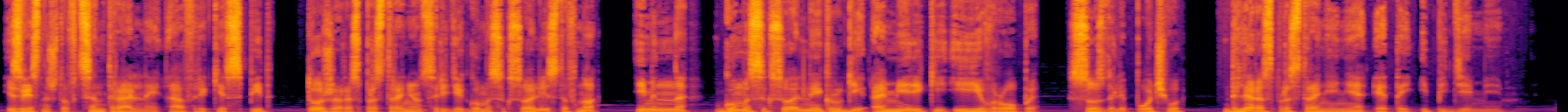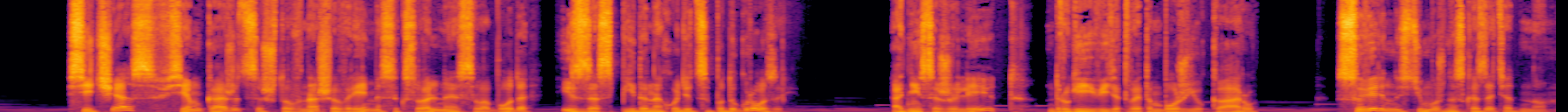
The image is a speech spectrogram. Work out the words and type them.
Известно, что в Центральной Африке СПИД тоже распространен среди гомосексуалистов, но именно гомосексуальные круги Америки и Европы создали почву для распространения этой эпидемии. Сейчас всем кажется, что в наше время сексуальная свобода из-за СПИДа находится под угрозой. Одни сожалеют, другие видят в этом Божью кару. С уверенностью можно сказать одно.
